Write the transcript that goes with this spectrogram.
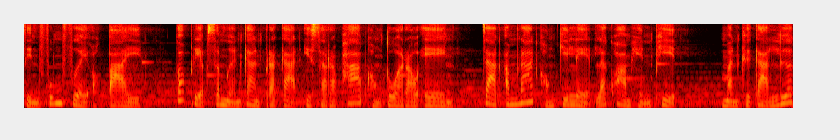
สินฟุ่มเฟือยออกไป ก็เปรียบเสมือนการประกาศอิสรภาพของตัวเราเอง จากอำนาจของกิเลสและความเห็นผิด มันคือการเลือก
